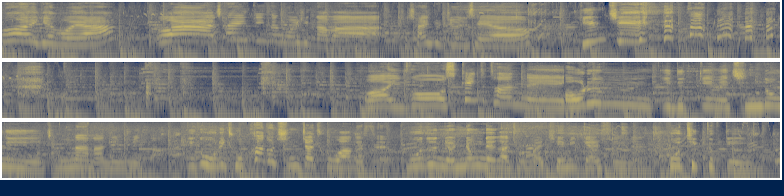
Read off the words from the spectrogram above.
우와 이게 뭐야? 우와 사진 찍는 곳인가봐 저 사진 좀 찍어주세요 김치 와 이거 스케이트 타는데 얼음 이 느낌의 진동이 장난 아닙니다 이거 우리 조카도 진짜 좋아하겠어요 모든 연령대가 정말 재밌게 할 수 있는 고티급 게임 우!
